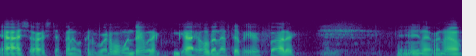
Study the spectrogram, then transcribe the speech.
Yeah, I saw her step into a convertible one day with a guy old enough to be her father. You never know.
